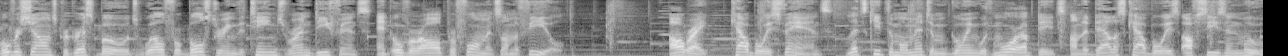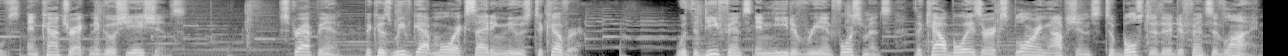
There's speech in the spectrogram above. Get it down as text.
Overshown's progress bodes well for bolstering the team's run defense and overall performance on the field. Alright, Cowboys fans, let's keep the momentum going with more updates on the Dallas Cowboys offseason moves and contract negotiations. Strap in, because we've got more exciting news to cover. With the defense in need of reinforcements, the Cowboys are exploring options to bolster their defensive line.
